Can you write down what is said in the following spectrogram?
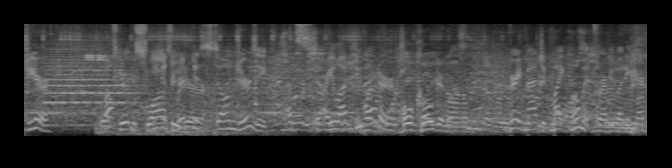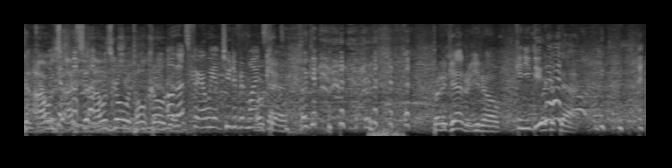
Jeer. Well, it's getting sloppy He just ripped here. his own jersey. That's, are you allowed to do that? Or Hulk Hogan on him. very magic Mike moment for everybody here. I was I, said, I was going with Hulk oh, Hogan. Oh, that's fair. We have two different mindsets. Okay. Okay. But again, you know, Can you do look that? at that.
